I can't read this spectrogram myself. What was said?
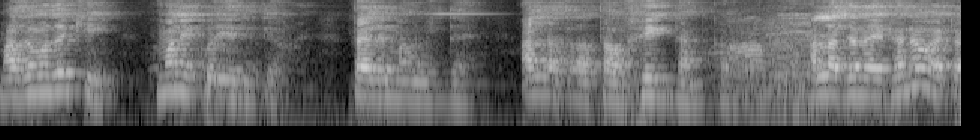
মাঝে মাঝে কি? মনে করিয়ে দিতে হয়। তাইলে মানুষ দেয়। আল্লাহ তালা তাও ফিক দান করে আল্লাহ যেন এখানেও একটা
